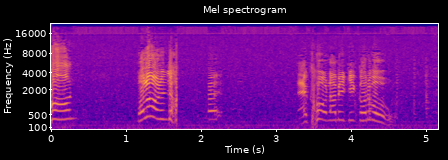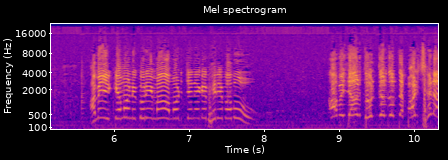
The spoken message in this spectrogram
হন। বলুন এখন আমি কি করব? আমি কেমন করি মা মর্জিনাকে ফিরে পাবো? আমি যার ধৈর্য ধরতে পারছি না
